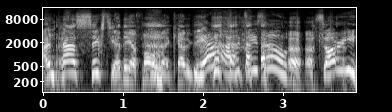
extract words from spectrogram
I'm past 60. I think I fall in that category. Yeah, I would say so. Sorry.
